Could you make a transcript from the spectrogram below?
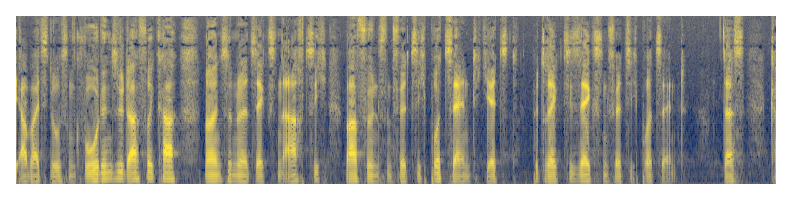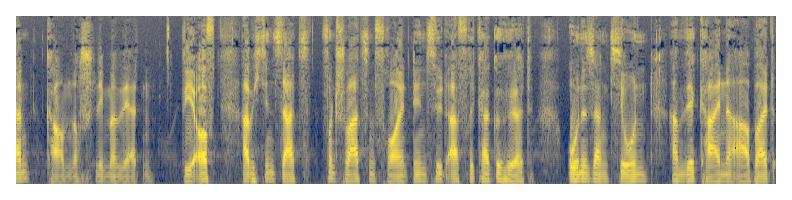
Die Arbeitslosenquote in Südafrika 1986 war 45 Prozent, jetzt beträgt sie 46 Prozent. Das kann kaum noch schlimmer werden. Wie oft habe ich den Satz von schwarzen Freunden in Südafrika gehört: Ohne Sanktionen haben wir keine Arbeit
